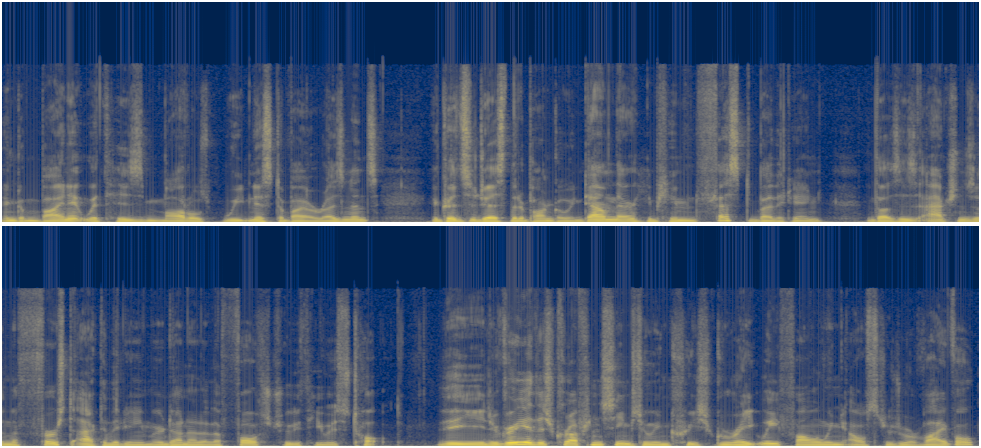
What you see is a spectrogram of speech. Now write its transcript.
and combine it with his model's weakness to bioresonance. It could suggest that upon going down there, he became infested by the king, and thus his actions in the first act of the game are done out of the false truth he was told. The degree of this corruption seems to increase greatly following Elster's revival.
